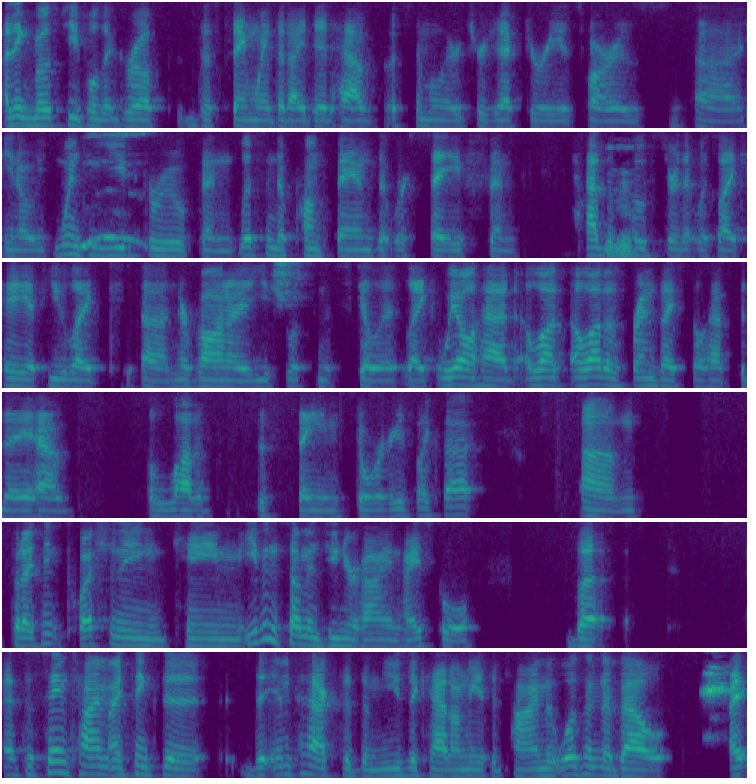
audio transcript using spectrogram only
I think most people that grew up the same way that I did have a similar trajectory as far as uh, you know went to youth group and listened to punk bands that were safe and had the mm-hmm. poster that was like, hey, if you like uh, Nirvana, you should listen to Skillet. Like we all had a lot. A lot of the friends I still have today have a lot of the same stories like that. Um, but I think questioning came even some in junior high and high school. But at the same time, I think the the impact that the music had on me at the time, it wasn't about. I,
